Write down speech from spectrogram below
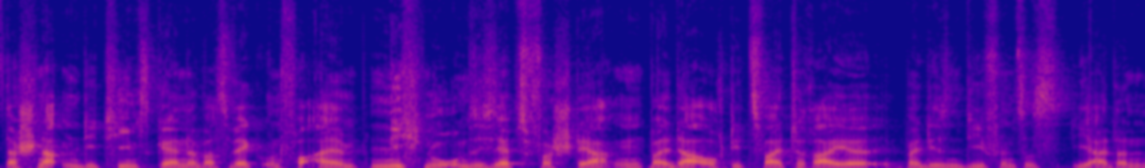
da schnappen die Teams gerne was weg und vor allem nicht nur, um sich selbst zu verstärken, weil da auch die zweite Reihe bei diesen Defenses ja dann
